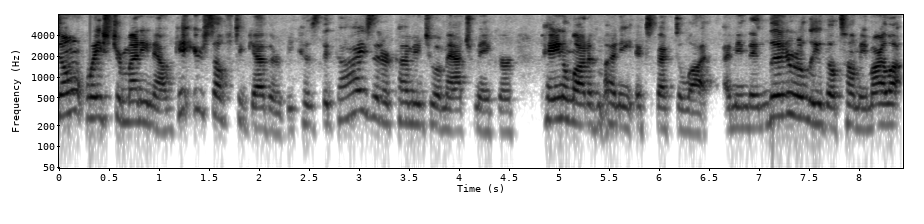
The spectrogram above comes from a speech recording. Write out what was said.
don't waste your money now. Get yourself together because the guys that are coming to a matchmaker, paying a lot of money, expect a lot. I mean, they literally they'll tell me, Marla,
